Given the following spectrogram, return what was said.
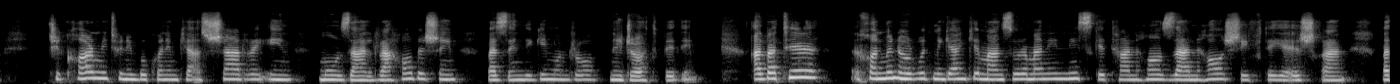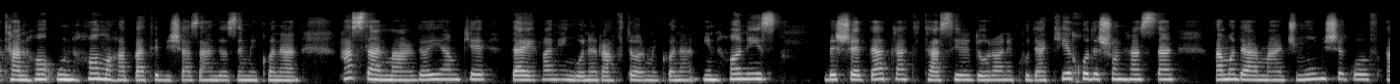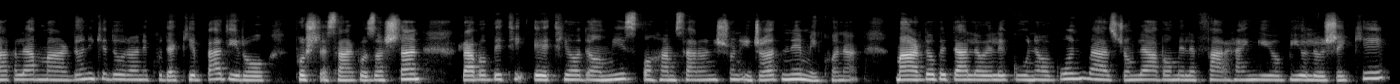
چی کار می‌تونیم بکنیم که از شر این موزل رها بشیم و زندگیمون رو نجات بدیم. البته خانم نوربود میگن که منظور من این نیست که تنها زنها شیفته عشقن و تنها اونها محبت بیش از اندازه می‌کنن. هستن مردایی هم که دقیقا این گونه رفتار می‌کنن. اینها نیز به شدت تحت تاثیر دوران کودکی خودشون هستن. اما در مجموع میشه گفت اغلب مردانی که دوران کودکی بدی رو پشت سر گذاشتن روابطی اعتیاد آمیز با همسرانشون ایجاد نمی‌کنن. مردا به دلایل گوناگون و از جمله عوامل فرهنگی و بیولوژیکی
